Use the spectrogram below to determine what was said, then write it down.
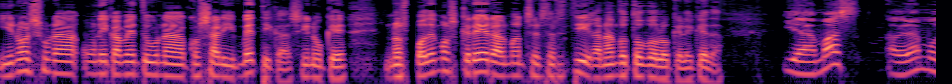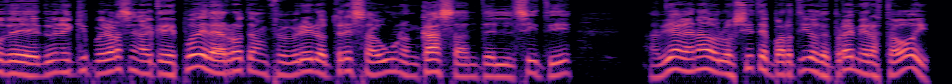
y no es una, únicamente una cosa aritmética, sino que nos podemos creer al Manchester City ganando todo lo que le queda. Y además hablamos de, de un equipo del Arsenal que después de la derrota en febrero 3 a 1 en casa ante el City, había ganado los siete partidos de Premier hasta hoy,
